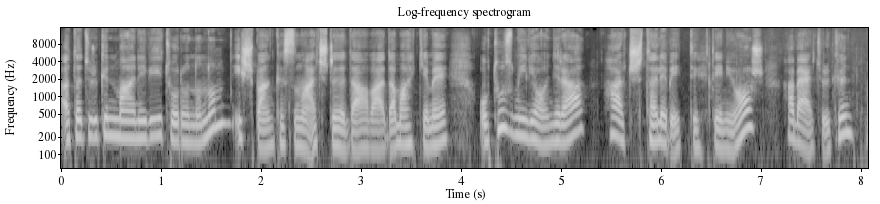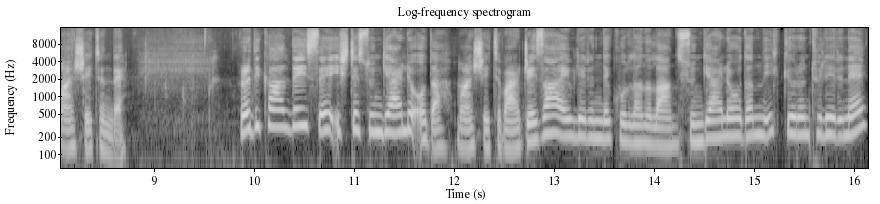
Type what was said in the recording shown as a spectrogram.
Atatürk'ün manevi torununun İş Bankası'nı açtığı davada mahkeme 30 milyon lira harç talep etti deniyor Habertürk'ün manşetinde. Radikal'de ise işte Süngerli Oda manşeti var. Cezaevlerinde kullanılan Süngerli Oda'nın ilk görüntülerine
